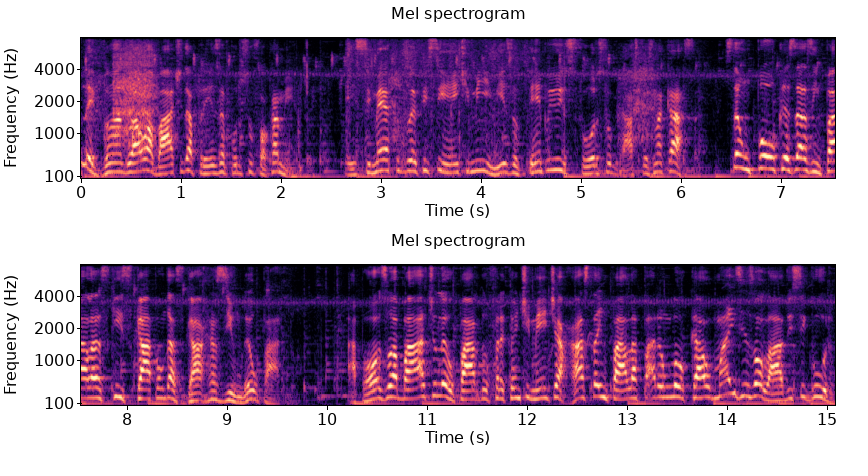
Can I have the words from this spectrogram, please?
levando ao abate da presa por sufocamento. Esse método eficiente minimiza o tempo e o esforço gastos na caça. São poucas as impalas que escapam das garras de um leopardo. Após o abate, o leopardo frequentemente arrasta a impala para um local mais isolado e seguro.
